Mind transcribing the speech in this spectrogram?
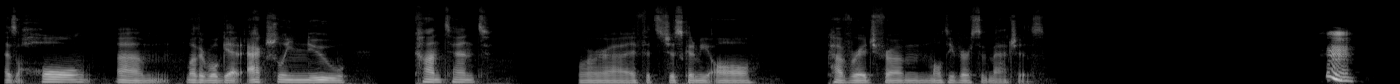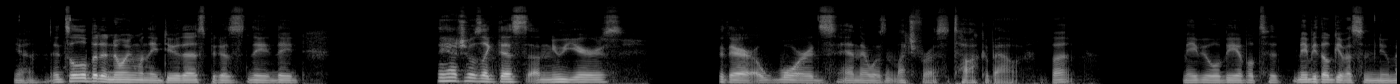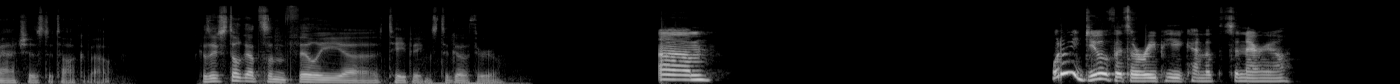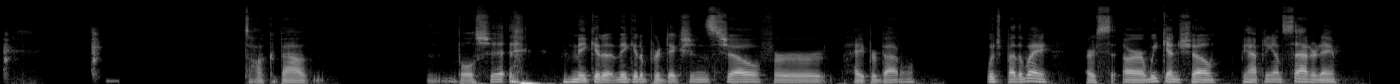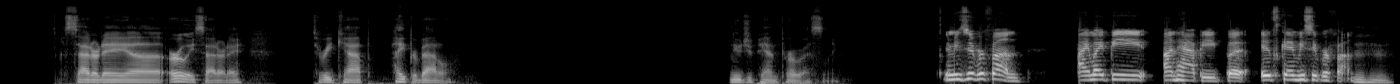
as a whole. Um, whether we'll get actually new content or uh, if it's just going to be all coverage from multiverse of matches. Hmm. Yeah, it's a little bit annoying when they do this because they they they had shows like this on New Year's for their awards, and there wasn't much for us to talk about. But maybe we'll be able to. Maybe they'll give us some new matches to talk about because they've still got some Philly uh, tapings to go through. Um. What do we do if it's a repeat kind of scenario? Talk about bullshit. make it a make it a predictions show for Hyper Battle, which by the way, our our weekend show will be happening on Saturday. Saturday, uh, early Saturday, to recap Hyper Battle, New Japan Pro Wrestling. It's gonna be super fun. I might be unhappy, but it's gonna be super fun. Mm-hmm.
